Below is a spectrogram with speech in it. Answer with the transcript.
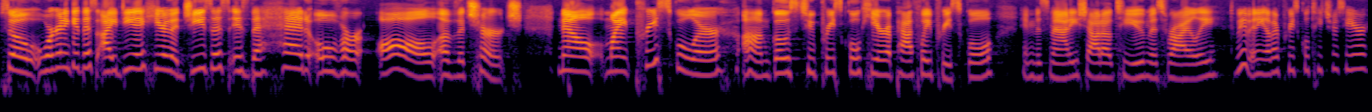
So we're going to get this idea here that Jesus is the head over all of the church. Now, my preschooler um, goes to preschool here at Pathway Preschool. And Miss Maddie, shout out to you, Miss Riley. Do we have any other preschool teachers here?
